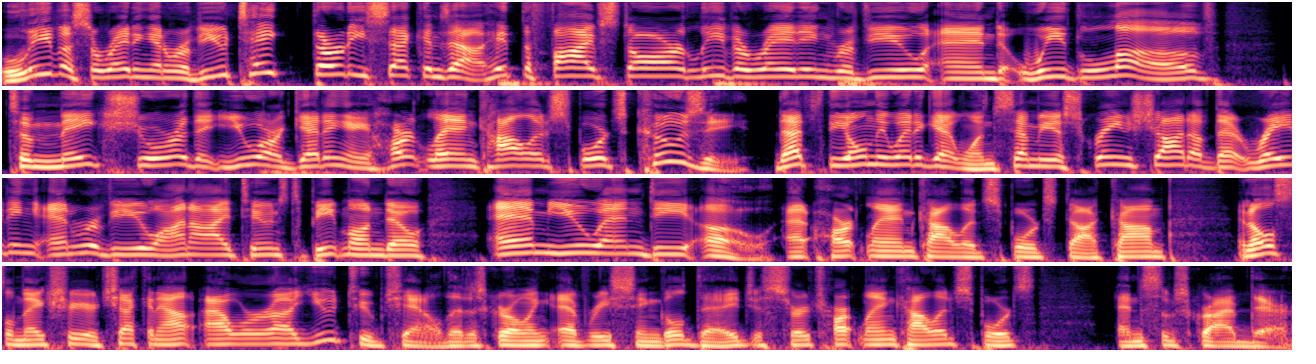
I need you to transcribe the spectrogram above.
Leave us a rating and a review. Take 30 seconds out. Hit the five star, leave a rating, review, and we'd love to make sure that you are getting a Heartland College Sports koozie. That's the only way to get one. Send me a screenshot of that rating and review on iTunes to Pete Mundo M U N D O, at heartlandcollegesports.com. And also make sure you're checking out our uh, YouTube channel that is growing every single day. Just search Heartland College Sports and subscribe there.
